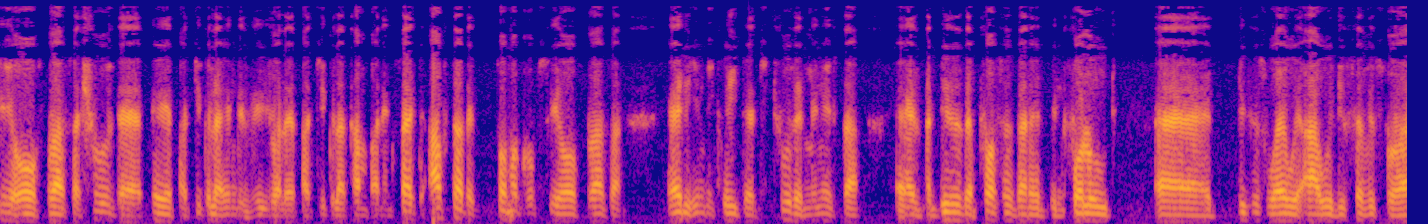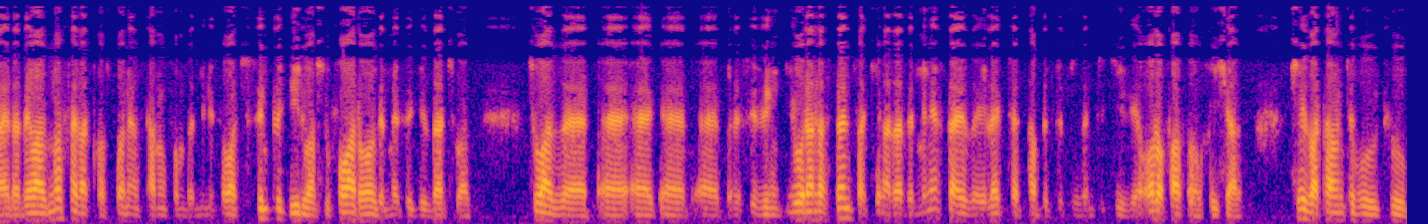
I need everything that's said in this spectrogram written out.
CEO of PRASA should uh, pay a particular individual, a particular company. In fact, after the former group CEO of PRASA had indicated to the minister uh, that this is the process that has been followed, uh, this is where we are with the service provider. There was no further correspondence coming from the minister. What she simply did was to forward all the messages that she was, she was uh, uh, uh, uh receiving. You would understand, Sakina, that the minister is an elected public representative. All of us are officials she is accountable to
